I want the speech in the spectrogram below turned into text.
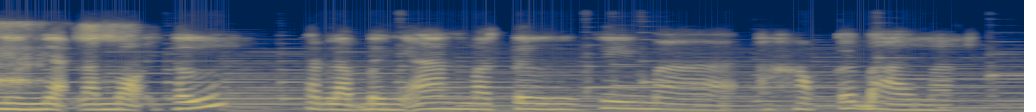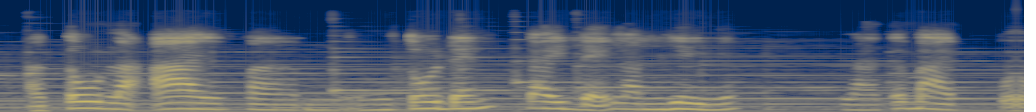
nhìn nhận là mọi thứ thật là bình an. Mà từ khi mà học cái bài mà à, tôi là ai và tôi đến đây để làm gì ấy, là cái bài của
